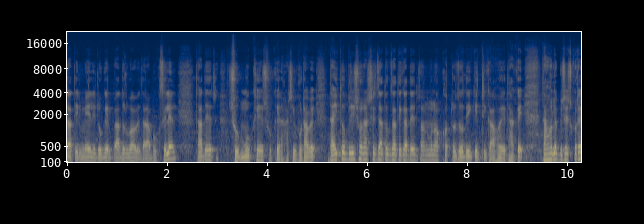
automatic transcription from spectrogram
জাতির মেয়েলি রোগের প্রাদুর্ভাবে যারা ভুগছিলেন, তাদের মুখে সুখের হাসি ফোটাবে। তাই তো বৃষ রাশির জাতক জাতিকাদের জন্ম নক্ষত্র যদি কৃত্তিকা হয়ে থাকে, তাহলে বিশেষ করে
